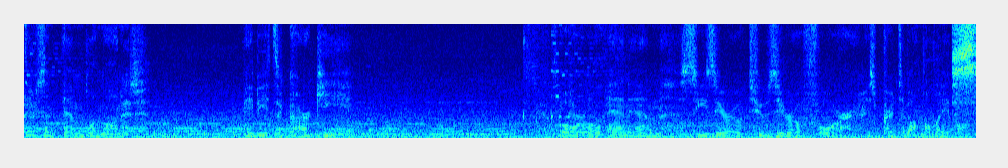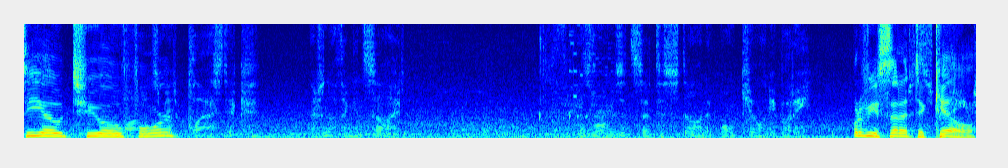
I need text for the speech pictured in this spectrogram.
There's an emblem on it. Maybe it's a car key? Oral C0204 is printed on the label. CO204? Bottle's made of plastic. There's nothing inside. As long as it's set to stun, it won't kill anybody. What if you set it to kill?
